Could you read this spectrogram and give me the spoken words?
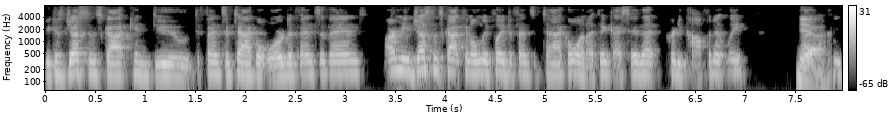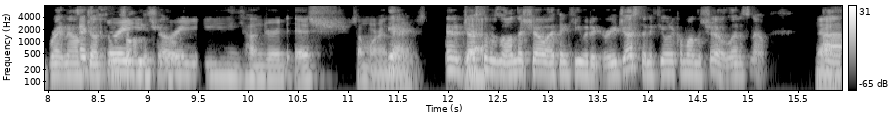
because Justin Scott can do defensive tackle or defensive end. I mean, Justin Scott can only play defensive tackle, and I think I say that pretty confidently. Yeah. right now, Six, Justin three, Three hundred ish, somewhere in yeah. there. And if Yeah. Justin was on the show, I think he would agree. Justin, if you want to come on the show, let us know. Yeah. Uh,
